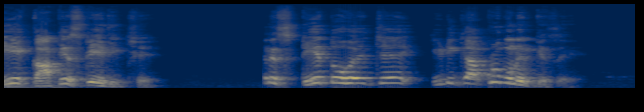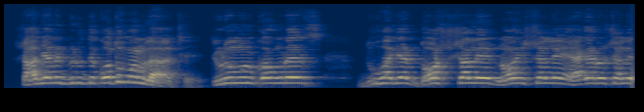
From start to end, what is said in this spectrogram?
কে কাকে স্টে দিচ্ছে আরে স্টে তো হয়েছে ইডিকে আক্রমণের কেসে শাহজাহানের বিরুদ্ধে কত মামলা আছে তৃণমূল কংগ্রেস দুহাজার দশ সালে নয় সালে এগারো সালে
